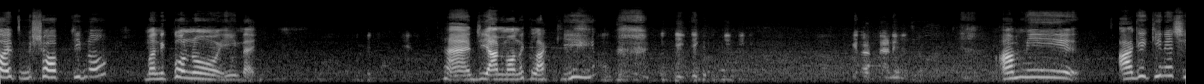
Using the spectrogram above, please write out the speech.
হয় তুমি সব কিনো মানে কোনো ই নাই হ্যাঁ জি আমি অনেক লাকি আমি আগে কিনেছি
